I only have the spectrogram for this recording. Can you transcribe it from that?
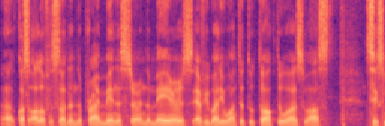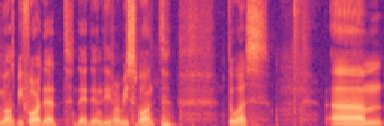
because uh, all of a sudden the prime minister and the mayors, everybody wanted to talk to us whilst six months before that they didn't even respond to us. Um,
